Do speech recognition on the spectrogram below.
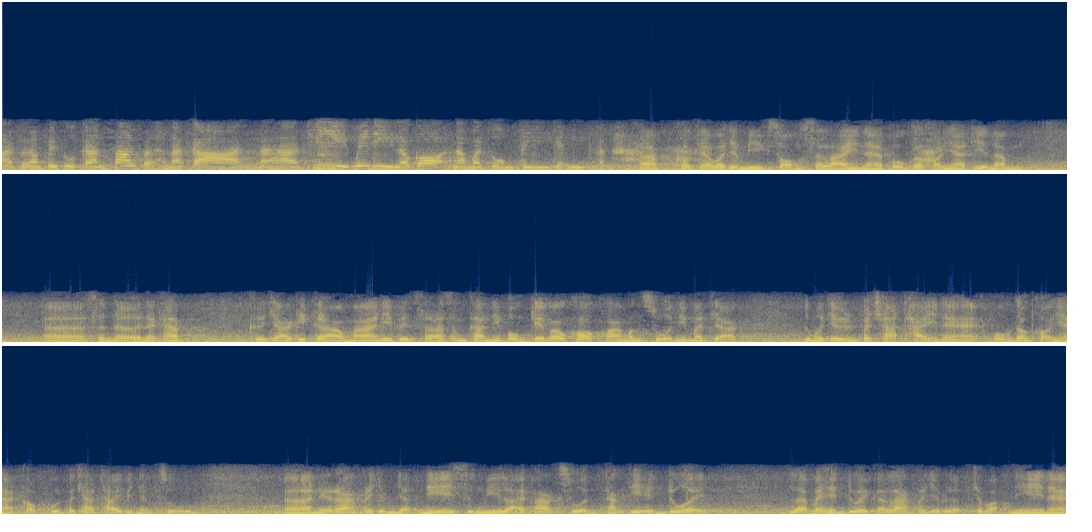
อาจจะนำไปสู่การสร้างสถานการณ์นะคะที่ไม่ดีแล้วก็นำมาโจมตีกันอีกต่างหากครับ เข้าใจว่าจะมีอีกสองสไลด์นะครับผมก็ค่ะขออนุญาตที่จะนำเอ่อเสนอนะครับ คือจากที่กล่าวมานี่เป็นสาระสำคัญนี่ผมเก็บเอาข้อความบางส่วนนี่มาจากดูเหมือนจะเป็นประชาไทยนะฮะผมต้องขออนุญาตขอบคุณประชาไทยเป็นอย่างสูงเอ่อในร่างพระราชบัญญัตินี้ซึ่งมีหลายภาคส่วนทั้งที่เห็นด้วย และไม่เห็นด้วยกับร่างพระราชบัญญัติฉบับนี้นะ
